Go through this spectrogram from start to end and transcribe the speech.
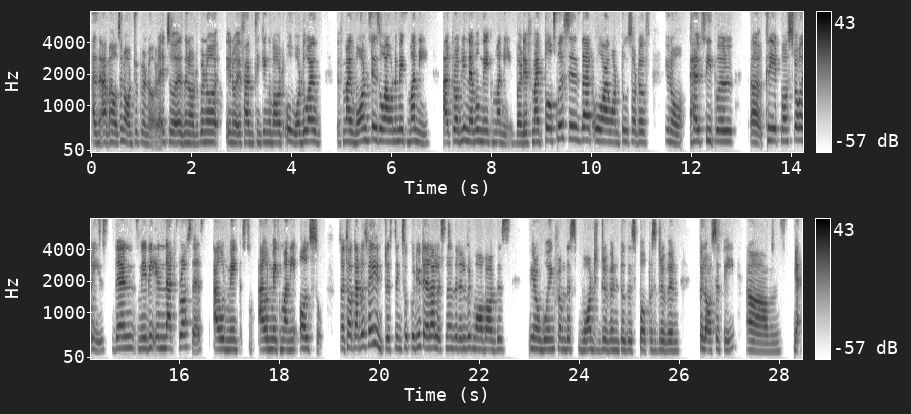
as I'm also an entrepreneur, right? So as an entrepreneur, you know, if I'm thinking about, oh, what do I, if my want is, oh, I want to make money, I'll probably never make money. But if my purpose is that, oh, I want to sort of, you know, help people uh, create more stories, then maybe in that process, I would make, I would make money also. So I thought that was very interesting. So could you tell our listeners a little bit more about this, you know, going from this want driven to this purpose driven philosophy? Um, yeah.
